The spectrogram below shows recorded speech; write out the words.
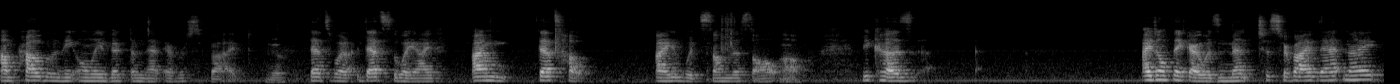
I'm probably the only victim that ever survived. Yeah. That's what, that's the way I, I'm, that's how I would sum this all up. Because I don't think I was meant to survive that night.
